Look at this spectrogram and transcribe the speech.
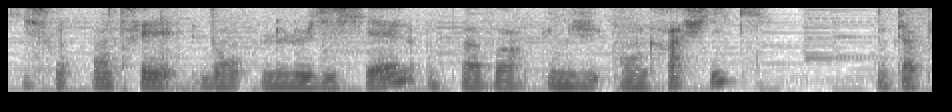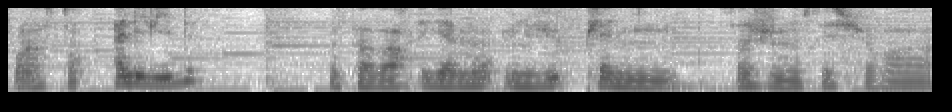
qui sont entrées dans le logiciel. On peut avoir une vue en graphique. Donc là pour l'instant elle est vide. On peut avoir également une vue planning. Ça je vais montrer sur euh,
